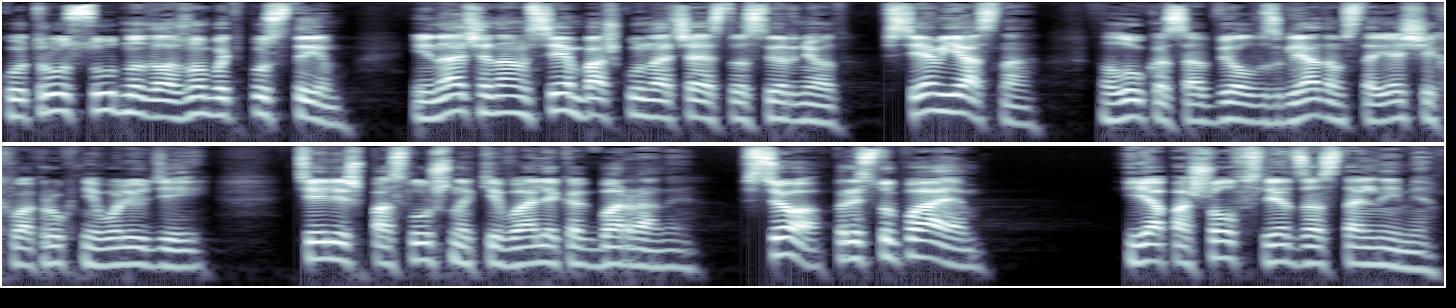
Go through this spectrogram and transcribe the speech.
К утру судно должно быть пустым. Иначе нам всем башку начальство свернет. Всем ясно?» Лукас обвел взглядом стоящих вокруг него людей. Те лишь послушно кивали, как бараны. «Все, приступаем!» Я пошел вслед за остальными.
